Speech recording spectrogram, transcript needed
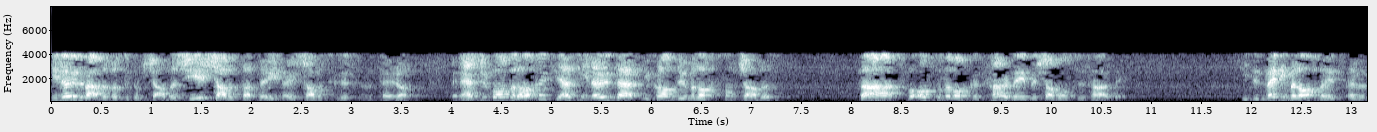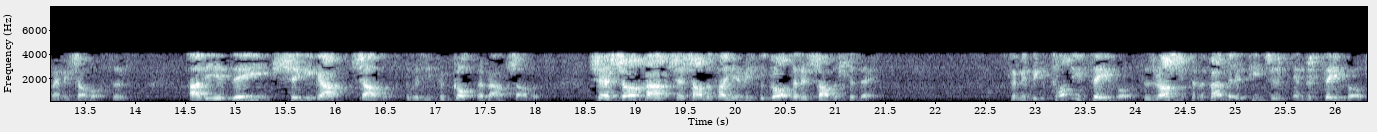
He knows about the musik of Shabbos. She is Shabbos Pater. He knows Shabbos exists in the Torah. Yes, he knows that you can't do Malachis on Shabbos. But for also Malachis Harbe, Shabbos is Harbe. He did many Malachis over many Shabboses. Ali Yedei Shigigas Shabbos because he forgot about Shabbos. Sheshochach Shabbos Hayim. He forgot that it's Shabbos today. So Midiktoni Sefer, says Rashi, from the fact that it teaches in the Sefer,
